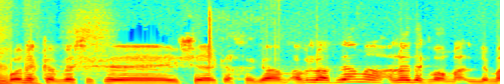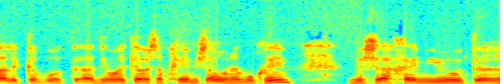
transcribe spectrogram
בוא נקווה שזה יישאר ככה גם, אבל לא, אתה יודע מה, אני לא יודע כבר למה לקוות. אני מקווה שהמחירים יישארו נמוכים, ושהחיים יהיו יותר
